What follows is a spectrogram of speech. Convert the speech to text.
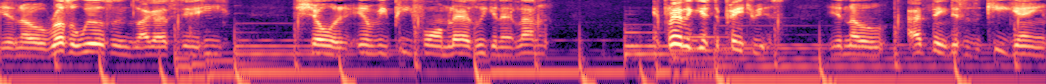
You know, Russell Wilson, like I said, he showed an MVP form last week in Atlanta. And playing against the Patriots, you know, I think this is a key game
